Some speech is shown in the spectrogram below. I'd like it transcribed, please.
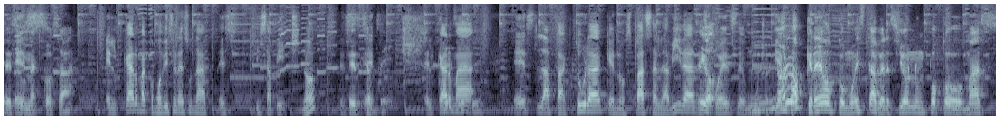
es, Es- una cosa. El karma, como dicen, es una, es, is a bitch, ¿no? Es- It's a es- bitch. el karma sí, sí. Es la factura que nos pasa en la vida Digo, después de mucho no tiempo. lo creo como esta versión un poco más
